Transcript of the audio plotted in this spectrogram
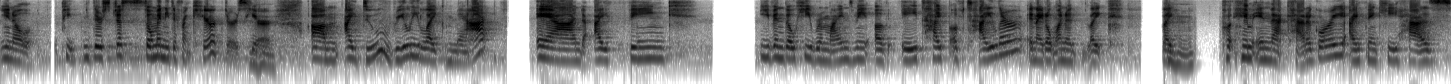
you know, there's just so many different characters here. Mm-hmm. Um, I do really like Matt, and I think even though he reminds me of a type of Tyler, and I don't want to like like mm-hmm. put him in that category, I think he has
